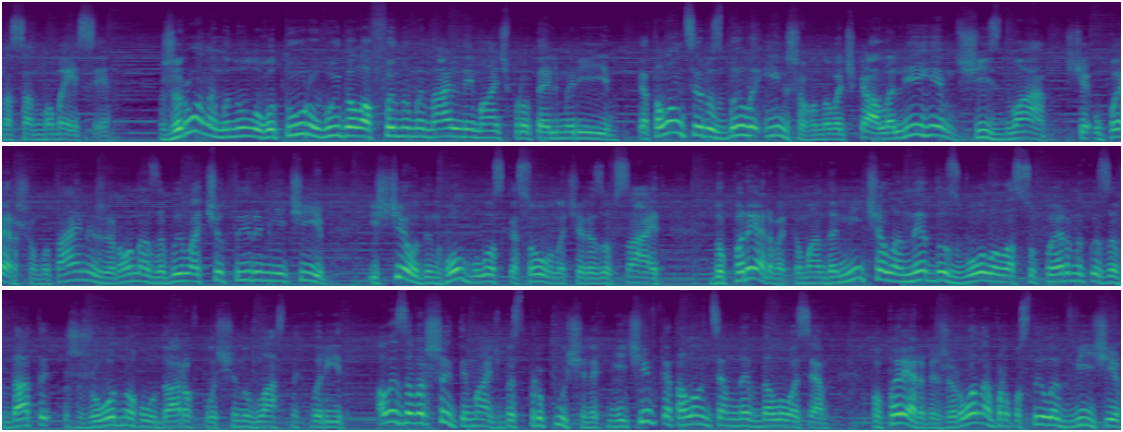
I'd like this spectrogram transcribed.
на Сан Мамесі. Жирона минулого туру видала феноменальний матч проти Ельмерії. Каталонці розбили іншого новачка Ла Ліги 6-2. Ще у першому таймі Жирона забила 4 м'ячі, і ще один гол було скасовано через офсайд. До перерви команда Мічела не дозволила супернику завдати жодного удару в площину власних воріт. Але завершити матч без пропущених м'ячів каталонцям не вдалося. По перерві Жирона пропустила двічі,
